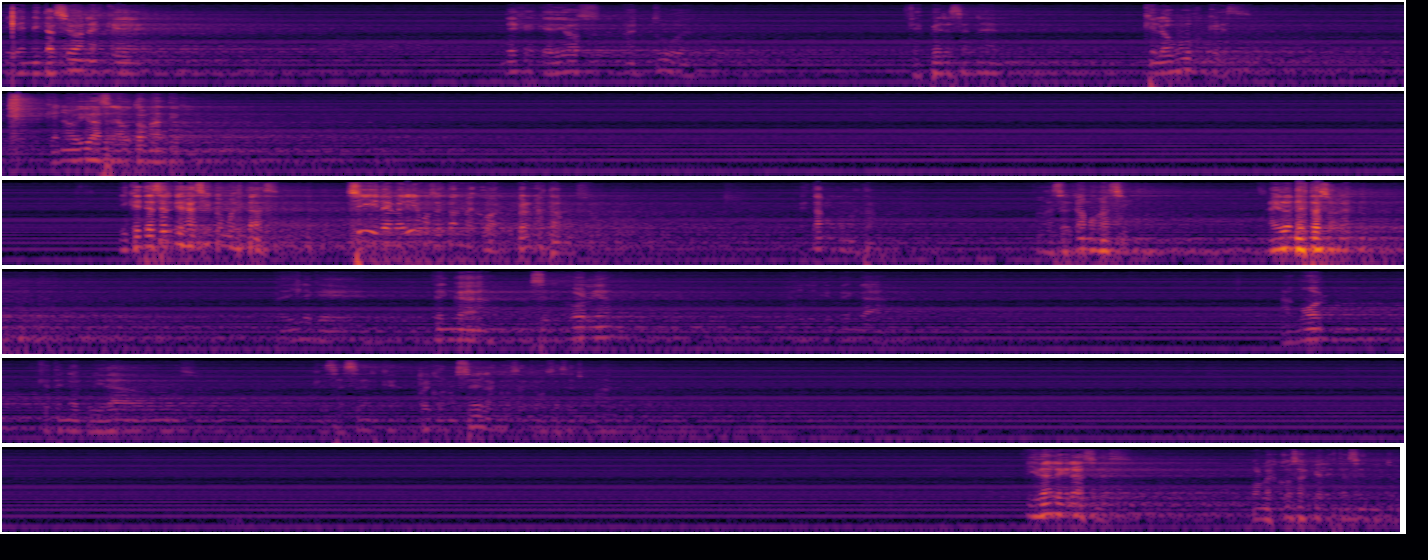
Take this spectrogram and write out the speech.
Y la invitación es que Deje que Dios actúe, que esperes en Él, que lo busques, que no vivas en automático. Y que te acerques así como estás. Sí, deberíamos estar mejor, pero no estamos. Estamos como estamos. Nos acercamos así. Ahí donde estás orando. Pedile que tenga misericordia, alguien que tenga amor, que tenga cuidado, que se acerque, reconocer las cosas que vos has hecho mal. Y dale gracias por las cosas que Él está haciendo en tu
